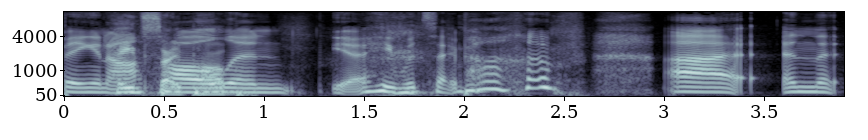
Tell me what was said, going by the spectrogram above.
being an He'd asshole, and yeah, he would say pub, uh, and that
